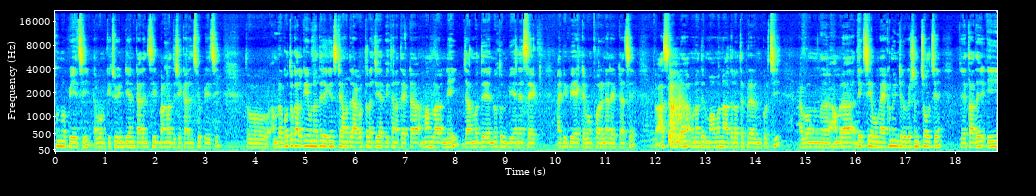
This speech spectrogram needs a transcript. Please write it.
ফোনও পেয়েছি এবং কিছু ইন্ডিয়ান কারেন্সি বাংলাদেশি কারেন্সিও পেয়েছি। তো আমরা গতকালকে ওনাদের এগেনস্টে আমাদের আগরতলা জিআরপি থানাতে একটা মামলা নেই, যার মধ্যে নতুন বিএনএস অ্যাক্ট আইপিপি অ্যাক্ট এবং ফরেনার অ্যাক্ট আছে। তো আজকে আমরা ওনাদের মহামান্য আদালতে প্রেরণ করছি। এবং আমরা দেখছি এবং এখনও ইন্টারোগেশন চলছে যে তাদের এই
